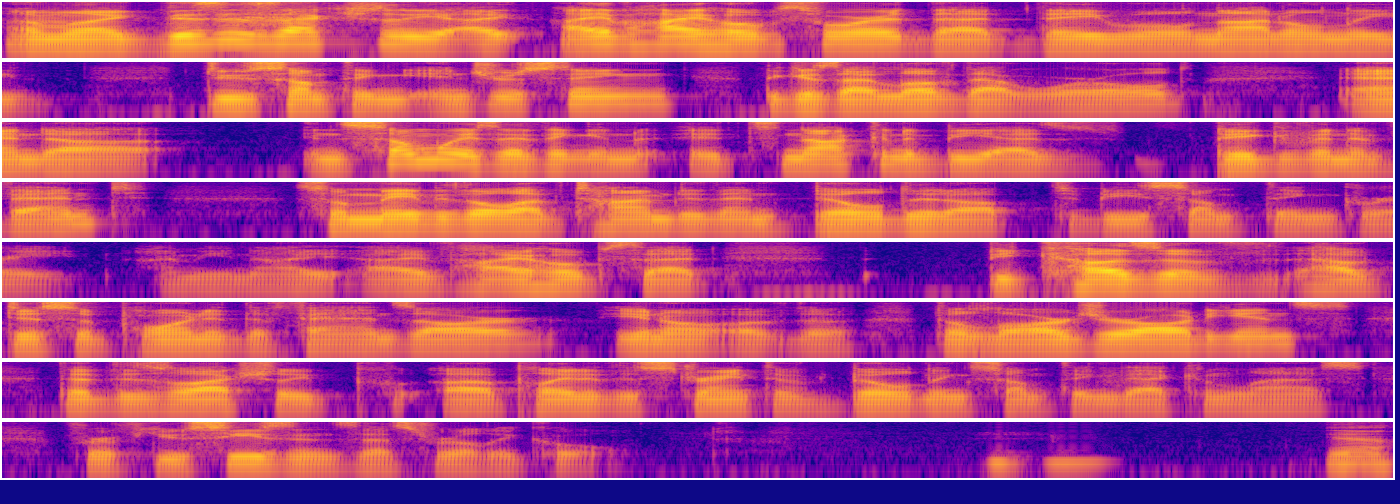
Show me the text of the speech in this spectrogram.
I'm like, this is actually, I, I have high hopes for it that they will not only do something interesting because I love that world, and uh, in some ways, I think it's not going to be as big of an event. So maybe they'll have time to then build it up to be something great. I mean, I, I have high hopes that because of how disappointed the fans are, you know, of the, the larger audience, that this will actually uh, play to the strength of building something that can last for a few seasons. That's really cool. yeah.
